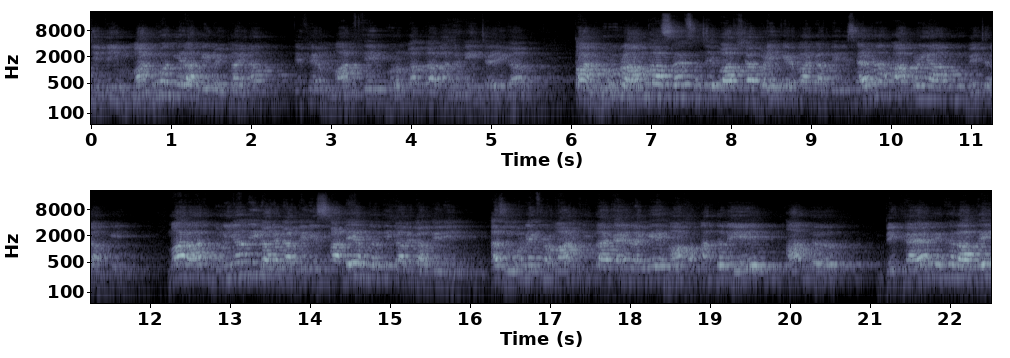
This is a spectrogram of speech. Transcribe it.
ਜਿੱਦੀ ਮਨ ਨੂੰ ਅੱਗੇ ਰੱਖ ਕੇ ਬੈਠਾ ਹੈ ਨਾ, ਤੇ ਫਿਰ ਮਨ ਤੇ ਗੁਰਮਤ ਦਾ ਰੰਗ ਨਹੀਂ ਚੜੇਗਾ ਧੰਨ ਗੁਰੂ ਰਾਮਦਾਸ ਸਾਹਿਬ ਸੱਚੇ ਬਾਦਸ਼ਾਹ ਬੜੀ ਕਿਰਪਾ ਕਰਦੇ ਨੇ, ਸਾਹਿਬ ਨਾ ਆਪਣੇ ਆਪ ਨੂੰ ਵਿੱਚ ਰੱਖ ਕੇ। ਮਹਾਰਾਜ ਦੁਨੀਆ ਦੀ ਗੱਲ ਕਰਦੇ ਨੇ, ਸਾਡੇ ਅੰਦਰ ਦੀ ਗੱਲ ਕਰਦੇ ਨੇ। ਹਜ਼ੂਰ ਨੇ ਫਰਮਾਨ ਕੀਤਾ, ਕਹਿਣ ਲੱਗੇ, ਹਮ ਅੰਧਲੇ ਅੰਧ ਵਿਖੈ ਵਿਖਲਾਤੇ।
